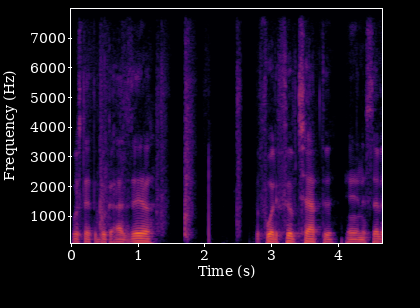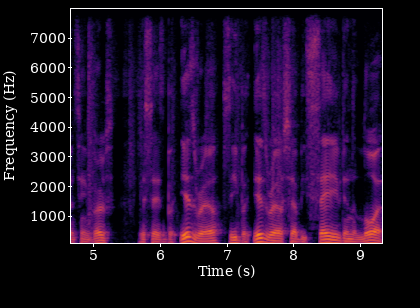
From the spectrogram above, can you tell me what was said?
What's that? The book of Isaiah, the 45th chapter and the 17th verse. It says, But Israel, see, but Israel shall be saved in the Lord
